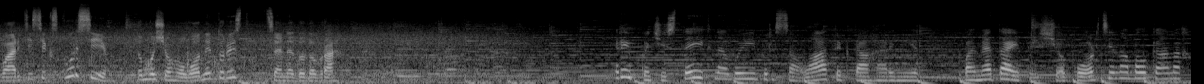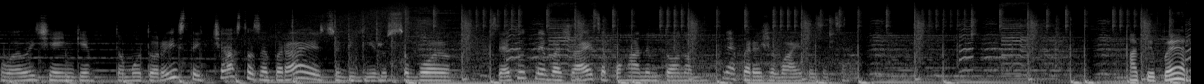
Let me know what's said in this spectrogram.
в вартість екскурсії, тому що голодний турист це не до добра. Рибка чи стейк на вибір, салатик та гарнір. Пам'ятайте, що порції на Балканах величенькі, тому туристи часто забирають собі їжу з собою. Це тут не вважається поганим тоном. Не переживайте за це. А тепер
